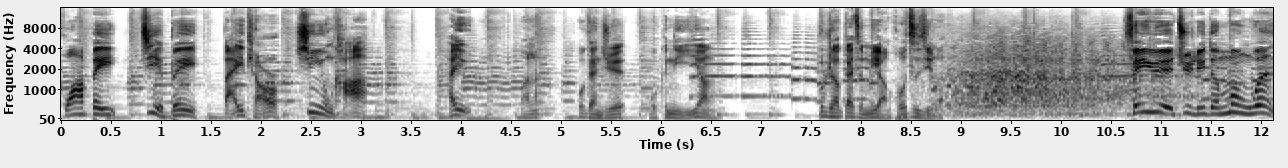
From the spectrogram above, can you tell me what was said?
花呗、借呗、白条、信用卡，还有，完了，我感觉我跟你一样，不知道该怎么养活自己了。飞跃距离的梦问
